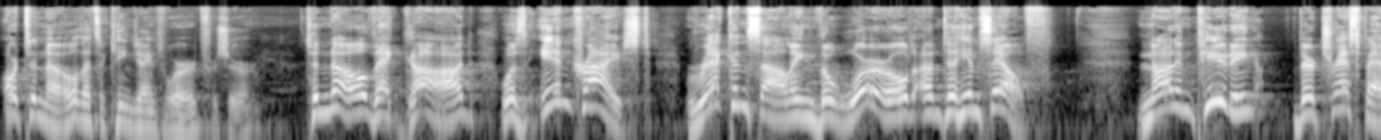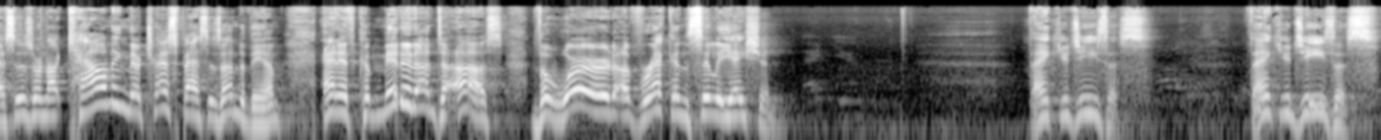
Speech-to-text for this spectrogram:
or to know, that's a King James word for sure. to know that God was in Christ, reconciling the world unto himself, not imputing their trespasses or not counting their trespasses unto them, and have committed unto us the word of reconciliation. Thank you, Jesus. Thank you, Jesus.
